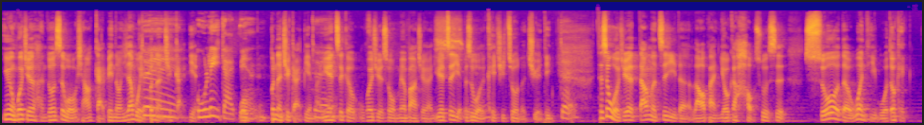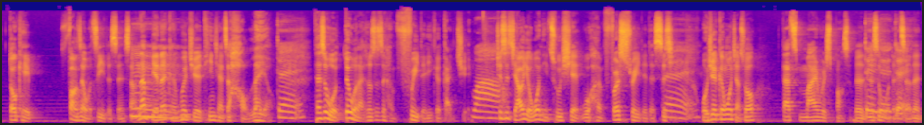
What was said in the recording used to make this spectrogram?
因为我会觉得很多是我想要改变的东西，但我也不能去改变。无力改变我，不能去改变嘛，因为这个我会觉得说我没有办法去改变，因为这也不是我可以去做的决定。对，但是我觉得当了自己的老板，有个好处是，所有的问题我都可以都可以放在我自己的身上。那别人可能会觉得听起来这好累哦，对，但是我对我来说这是很 free 的一个感觉。哇，就是只要有问题出现，我很 frustrated 的事情对，我就跟我讲说，That's my responsibility，对这是我的责任。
